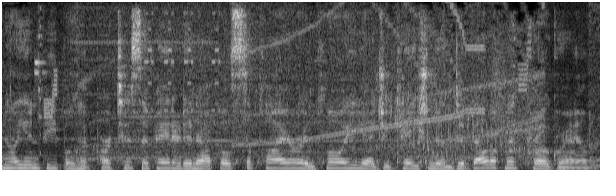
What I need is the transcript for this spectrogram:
million people have participated in Apple's Supplier Employee Education and Development Program.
